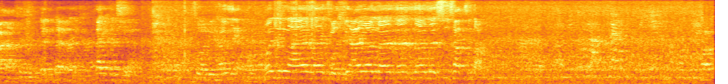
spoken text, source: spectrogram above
哎，这个太客气了，สวัสดีครับ 欢迎来来草西安来来来来视察指导。民主党在里面，ครับ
